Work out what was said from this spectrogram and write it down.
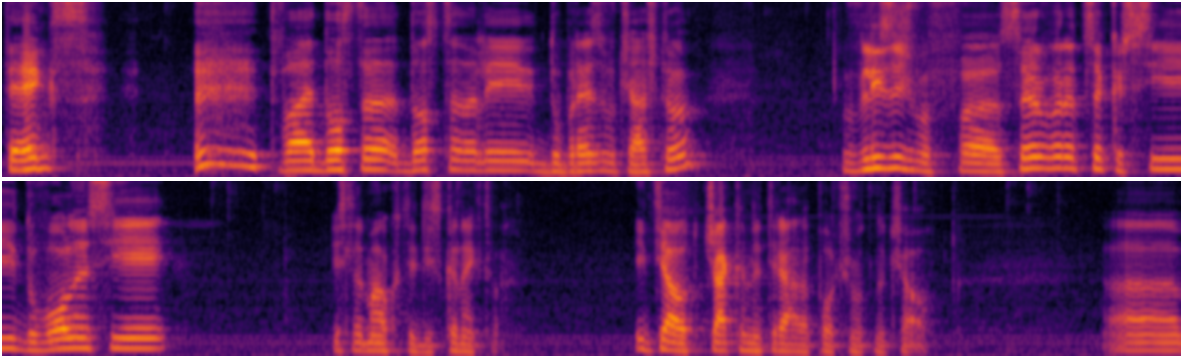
thanks. Това е доста, доста нали, добре звучащо. Влизаш в а, сървъра, цъкаш си, доволен си и след малко те дисконектва. И цялото чакане трябва да почне от начало. А,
